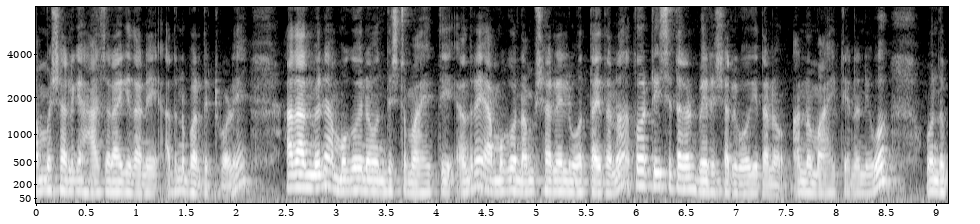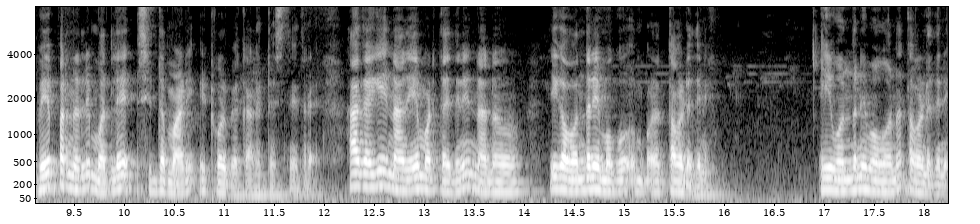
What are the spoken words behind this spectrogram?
ನಮ್ಮ ಶಾಲೆಗೆ ಹಾಜರಾಗಿದ್ದಾನೆ ಅದನ್ನು ಬರೆದಿಟ್ಕೊಳ್ಳಿ. ಅದಾದಮೇಲೆ ಆ ಮಗುವಿನ ಒಂದಿಷ್ಟು ಮಾಹಿತಿ, ಅಂದರೆ ಆ ಮಗು ನಮ್ಮ ಶಾಲೆಯಲ್ಲಿ ಓದ್ತಾ ಇದ್ದಾನೋ ಅಥವಾ ಟಿ ಸಿ ತಗೊಂಡು ಬೇರೆ ಶಾಲೆಗೆ ಹೋಗಿದ್ದಾನೋ ಅನ್ನೋ ಮಾಹಿತಿಯನ್ನು ನೀವು ಒಂದು ಪೇಪರ್ನಲ್ಲಿ ಮೊದಲೇ ಸಿದ್ಧ ಮಾಡಿ ಇಟ್ಕೊಳ್ಬೇಕಾಗತ್ತೆ ಸ್ನೇಹಿತರೆ. ಹಾಗಾಗಿ ನಾನು ಏನು ಮಾಡ್ತಾ ಇದ್ದೀನಿ, ನಾನು ಈಗ ಒಂದನೇ ಮಗು ತಗೊಂಡಿದ್ದೀನಿ. ಈ ಒಂದನೇ ಮಗುವನ್ನು ತಗೊಂಡಿದ್ದೀನಿ.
